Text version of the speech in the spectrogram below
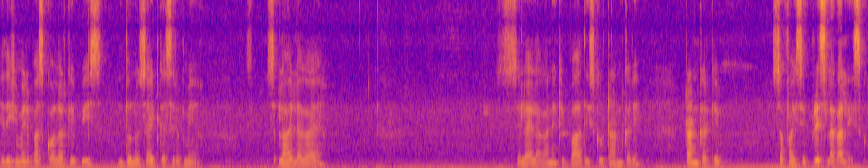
ये देखिए मेरे पास कॉलर के पीस दोनों साइड का सिर्फ़ मैं सिलाई लगाया सिलाई लगाने के बाद इसको टर्न करें। टर्न करके सफ़ाई से प्रेस लगा लें इसको।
